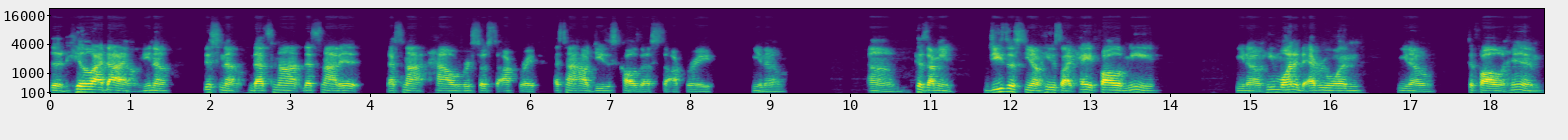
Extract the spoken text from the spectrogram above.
the hill I die on. You know, just no. That's not. That's not it. That's not how we're supposed to operate. That's not how Jesus calls us to operate. You know, because um, I mean, Jesus, you know, he was like, "Hey, follow me." You know, he wanted everyone, you know, to follow him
